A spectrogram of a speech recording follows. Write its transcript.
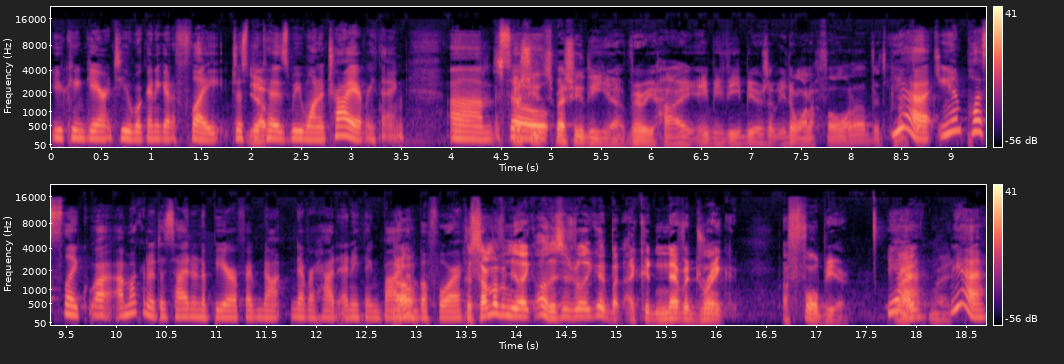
you can guarantee we're going to get a flight just Yep. because we want to try everything. Um, Especially, so especially the uh, very high ABV beers that we don't want a full one of. It's yeah, and plus, like well, I'm not going to decide on a beer if I've not never had anything by them before. Because some of them you're like, oh, this is really good, but I could never drink a full beer. Yeah, Right? yeah.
